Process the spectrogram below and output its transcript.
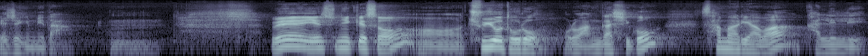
여정입니다. 음, 왜 예수님께서 어, 주요 도로로 안 가시고 사마리아와 갈릴리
